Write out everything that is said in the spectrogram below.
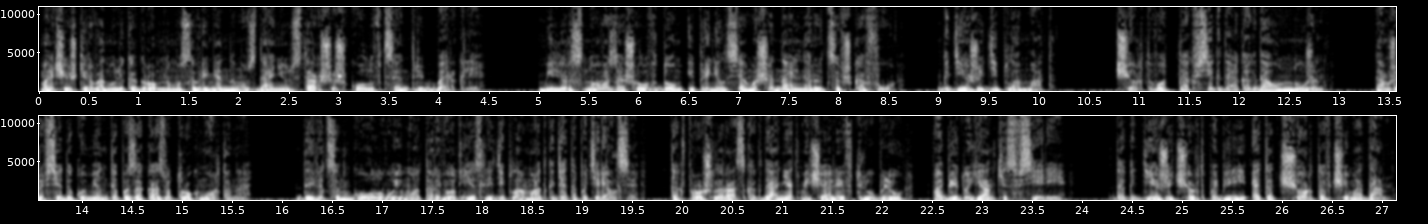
мальчишки рванули к огромному современному зданию старшей школы в центре Беркли — Миллер снова зашел в дом и принялся машинально рыться в шкафу. Где же дипломат? Черт, вот так всегда, когда он нужен. Там же все документы по заказу Трок Мортона. Дэвидсон голову ему оторвет, если дипломат где-то потерялся, как в прошлый раз, когда они отмечали в Трюблю победу Янкис в серии. Да где же, черт побери, этот чертов чемодан?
